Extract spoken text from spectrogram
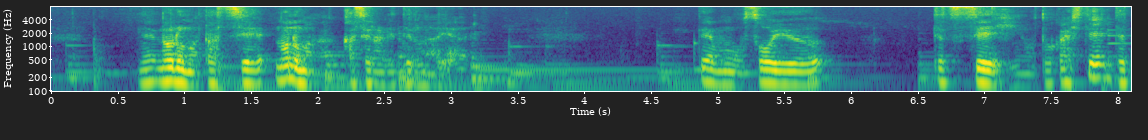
ね、ノルマ達成ノルマが課せられてるんで、でもうそういう鉄製品を溶かして鉄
